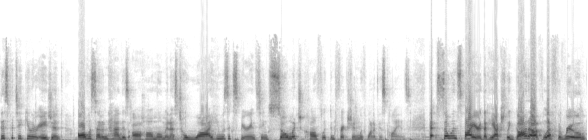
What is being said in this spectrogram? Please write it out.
this particular agent all of a sudden had this aha moment as to why he was experiencing so much conflict and friction with one of his clients. That so inspired that he actually got up, left the room,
